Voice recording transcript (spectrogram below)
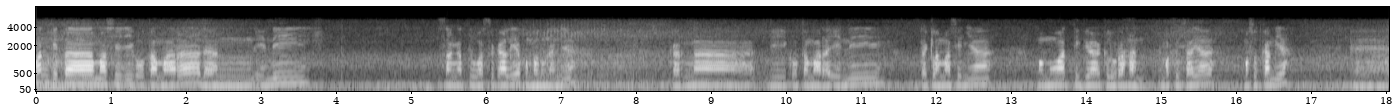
teman-teman kita masih di Kota Mara dan ini sangat luas sekali ya pembangunannya. Karena di Kota Mara ini reklamasinya memuat tiga kelurahan. Maksud saya maksud kami ya eh,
